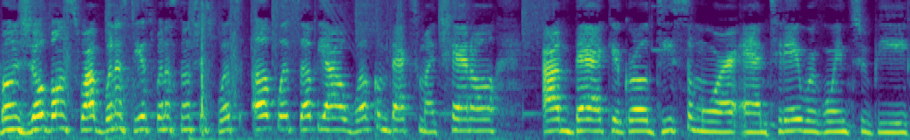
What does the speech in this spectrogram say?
Bonjour, bonsoir, buenos dias, buenas noches. What's up? What's up, y'all? Welcome back to my channel. I'm back, your girl D Samore, and today we're going to be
